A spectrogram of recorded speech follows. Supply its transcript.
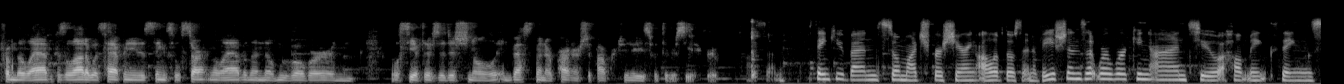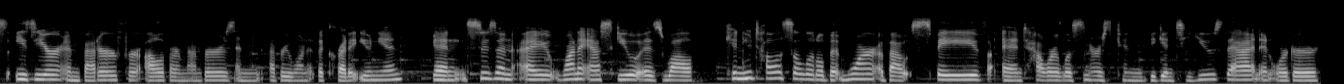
from the lab because a lot of what's happening is things will start in the lab and then they'll move over and we'll see if there's additional investment or partnership opportunities with the Reseda group. Awesome. Thank you, Ben, so much for sharing all of those innovations that we're working on to help make things easier and better for all of our members and everyone at the credit union. And Susan, I want to ask you as well can you tell us a little bit more about SPAVE and how our listeners can begin to use that in order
